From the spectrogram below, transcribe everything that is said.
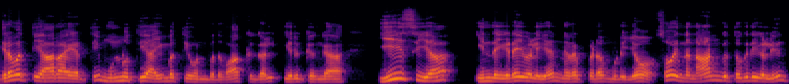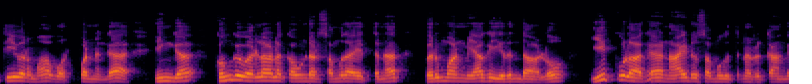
இருபத்தி ஆறாயிரத்தி முன்னூத்தி ஐம்பத்தி ஒன்பது வாக்குகள் இருக்குங்க. ஈஸியா இந்த இடைவெளியை நிரப்பிட முடியும். ஸோ இந்த நான்கு தொகுதிகளையும் தீவிரமா ஒர்க் பண்ணுங்க. இங்க கொங்கு வெள்ளாள கவுண்டர் சமுதாயத்தினர் பெரும்பான்மையாக இருந்தாலும் ஈக்குவலாக நாயுடு சமூகத்தினர் இருக்காங்க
